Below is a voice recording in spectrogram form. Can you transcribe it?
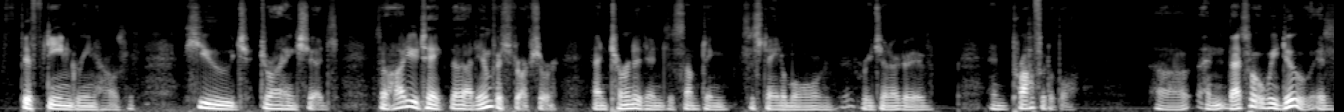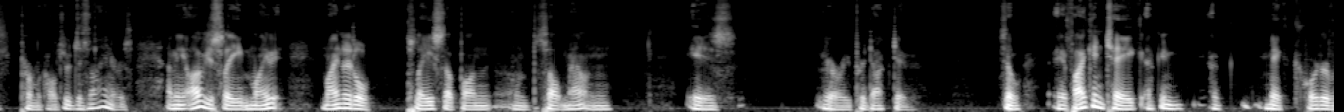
15 greenhouses, huge drying sheds. So how do you take that infrastructure and turn it into something sustainable, regenerative, and profitable? Uh, and that's what we do as permaculture designers. I mean, obviously, my my little place up on, on Salt Mountain is very productive so if I can take, I can uh, make a quarter of,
